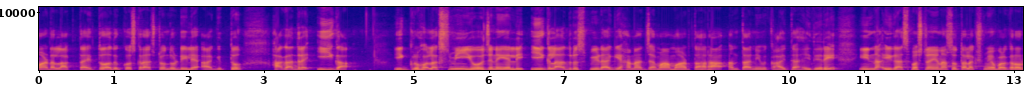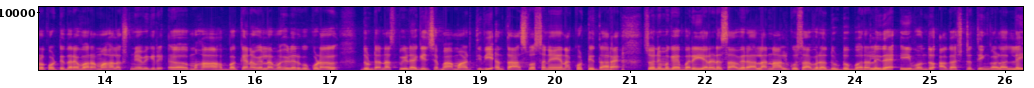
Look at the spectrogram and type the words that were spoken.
ಮಾಡಲಾಗ್ತಾ ಇತ್ತು. ಅದಕ್ಕೋಸ್ಕರ ಅಷ್ಟೊಂದು ಡಿಲೇ ಆಗಿತ್ತು. ಹಾಗಾದರೆ ಈಗ ಈ ಗೃಹಲಕ್ಷ್ಮಿ ಯೋಜನೆಯಲ್ಲಿ ಈಗಲಾದರೂ ಸ್ಪೀಡಾಗಿ ಹಣ ಜಮಾ ಮಾಡ್ತಾರಾ ಅಂತ ನೀವು ಕಾಯ್ತಾ ಇದ್ದೀರಿ. ಇನ್ನು ಈಗ ಸ್ಪಷ್ಟನೆಯನ್ನು ಸುತ್ತ ಲಕ್ಷ್ಮಿ ಹೆಬ್ಬಾಳ್ಕರ್ ಅವರು ಕೊಟ್ಟಿದ್ದಾರೆ. ವರಮಹಾಲಕ್ಷ್ಮಿ ಅವಿಗಿರಿ ಮಹಾ ಹಬ್ಬಕ್ಕೆ ನಾವೆಲ್ಲ ಮಹಿಳೆಯರಿಗೂ ಕೂಡ ದುಡ್ಡನ್ನು ಸ್ಪೀಡಾಗಿ ಜಮಾ ಮಾಡ್ತೀವಿ ಅಂತ ಆಶ್ವಾಸನೆಯನ್ನು ಕೊಟ್ಟಿದ್ದಾರೆ. ಸೊ ನಿಮಗೆ ಬರೀ ಎರಡು ಸಾವಿರ ಅಲ್ಲ, ನಾಲ್ಕು ಸಾವಿರ ದುಡ್ಡು ಬರಲಿದೆ ಈ ಒಂದು ಆಗಸ್ಟ್ ತಿಂಗಳಲ್ಲಿ.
